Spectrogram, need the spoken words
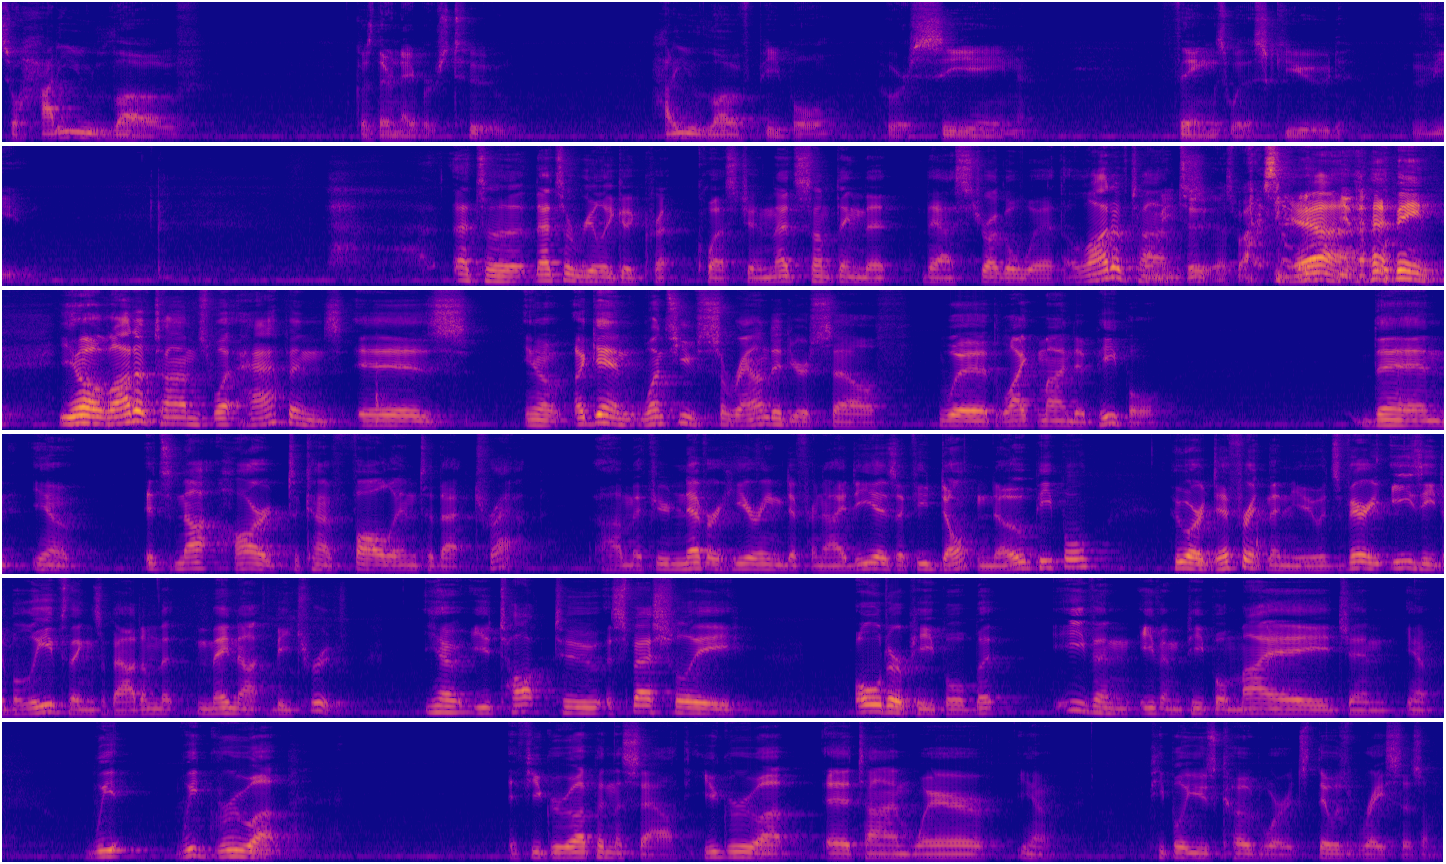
So, how do you love, because they're neighbors too, how do you love people who are seeing things with a skewed view? That's a that's a really good question. That's something that, that I struggle with. A lot of times. Me too. That's why I. Yeah. you know? I mean, you know, a lot of times what happens is, you know, again, once you've surrounded yourself with like minded people, then, you know, it's not hard to kind of fall into that trap. Um, if you're never hearing different ideas, if you don't know people who are different than you, it's very easy to believe things about them that may not be true. You know, you talk to especially older people, but even even people my age, and you know, we we grew up. If you grew up in the South, you grew up at a time where you know people use code words. There was racism.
